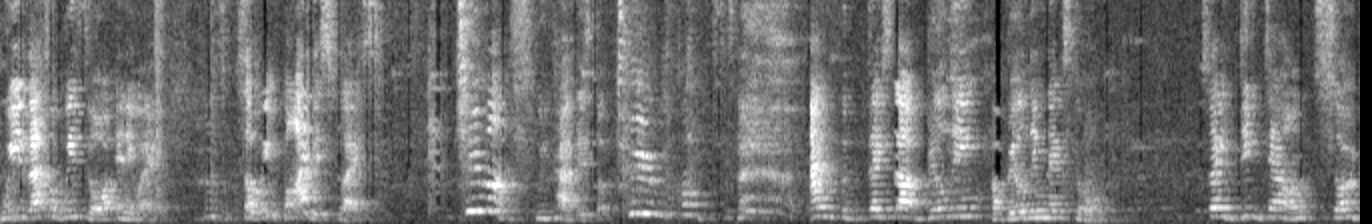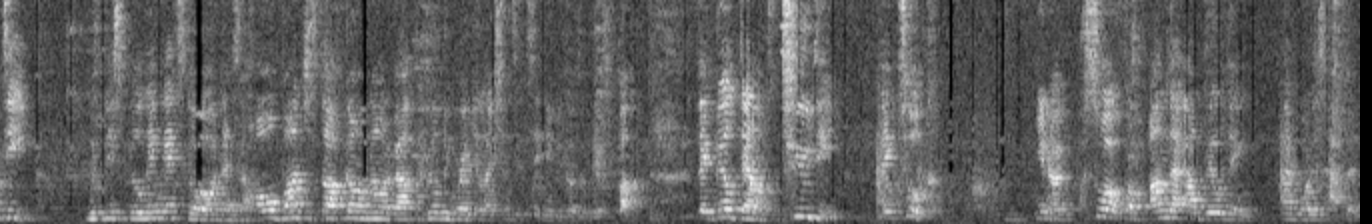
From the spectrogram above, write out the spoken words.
We that's what we thought anyway. So we buy this place two months we've had this, but two months. And the, they start building a building next door. So they dig down so deep with this building next door, and there's a whole bunch of stuff going on about the building regulations in Sydney because of this. But they built down too deep. They took, you know, soil from under our building, and what has happened?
